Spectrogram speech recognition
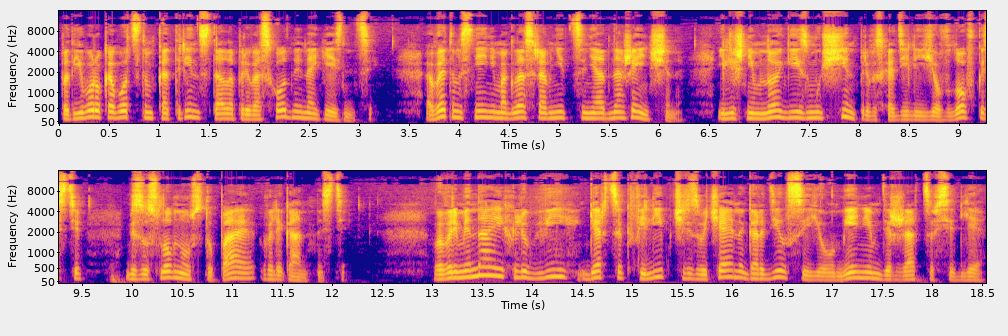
Под его руководством Катрин стала превосходной наездницей. В этом с ней не могла сравниться ни одна женщина, и лишь немногие из мужчин превосходили ее в ловкости, безусловно уступая в элегантности. Во времена их любви герцог Филипп чрезвычайно гордился ее умением держаться в седле.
